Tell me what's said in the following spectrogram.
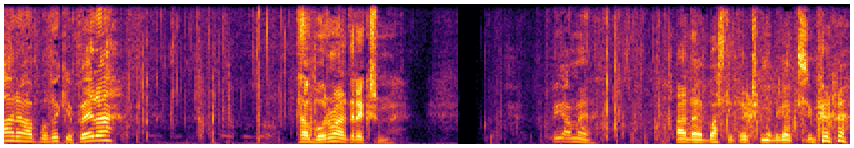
Άρα από εδώ και πέρα θα μπορούμε να τρέξουμε. Πήγαμε. Άντε, μπας και τρέξουμε λιγάκι σήμερα.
